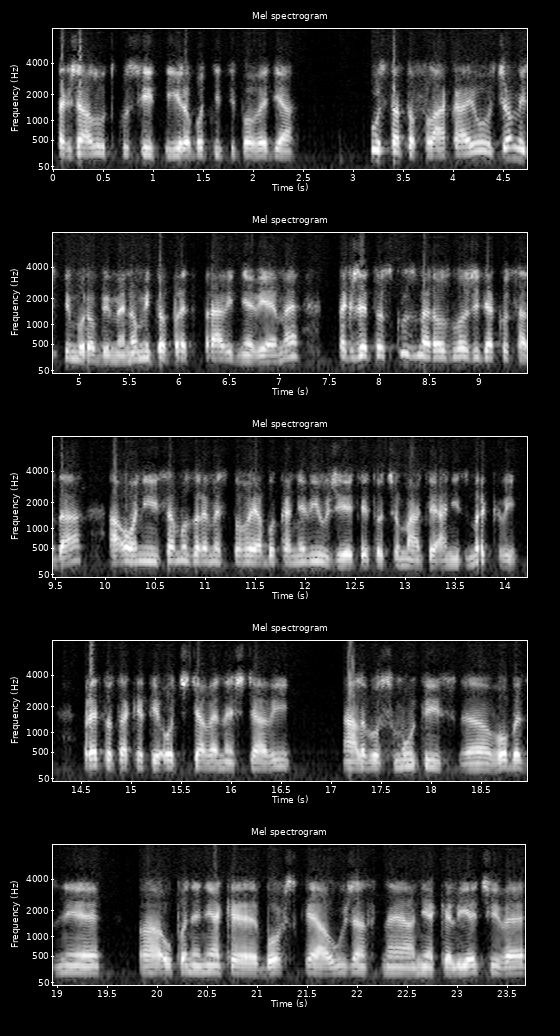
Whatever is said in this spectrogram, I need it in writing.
tak žalúdku si tí robotníci povedia, ústa to flákajú, čo my s tým urobíme? No my to predstaviť nevieme, takže to skúsme rozložiť, ako sa dá a oni samozrejme z toho jablka nevyužijete to, čo máte, ani z mrkvy. Preto také tie odšťavené šťavy alebo smoothies e, vôbec nie je úplne nejaké božské a úžasné a nejaké liečivé,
